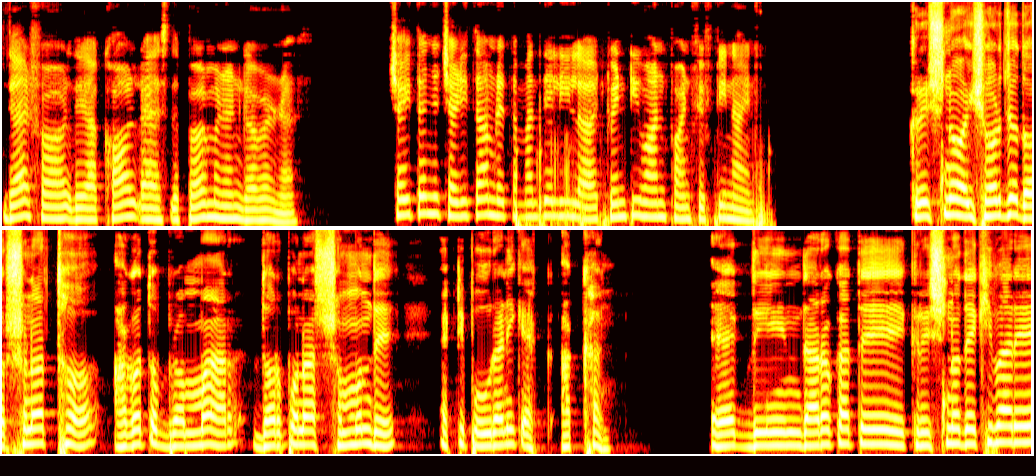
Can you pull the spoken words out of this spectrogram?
Therefore, they are called as the permanent governors. Chaitanya Charitamrita Madhya Leela 21.59 কৃষ্ণ ঐশ্বর্য দর্শনার্থ আগত ব্রহ্মার দর্পণার সম্বন্ধে একটি পৌরাণিক এক আখ্যান একদিন দ্বারকাতে কৃষ্ণ দেখিবারে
